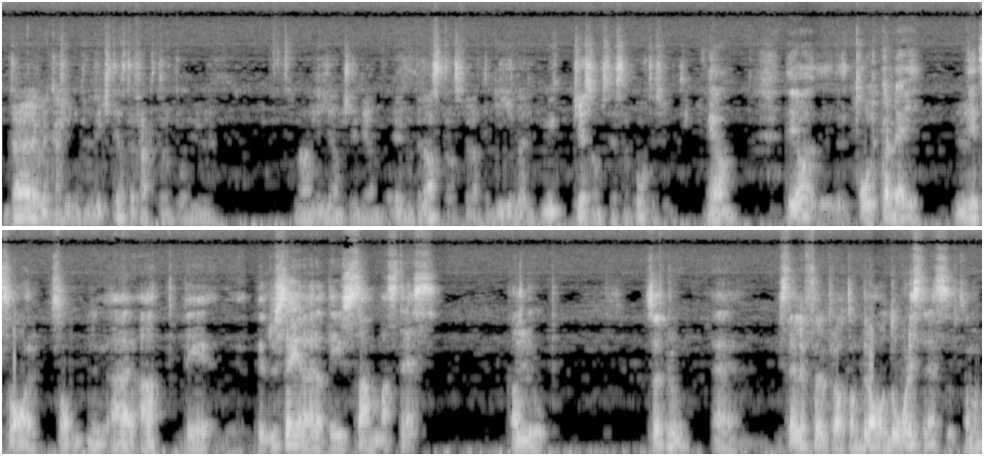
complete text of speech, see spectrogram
där är man kanske inne på den viktigaste faktorn på hur man egentligen överbelastas för att det blir väldigt mycket som stressar på till slut. Ja. Det jag tolkar dig, Mm. ditt svar som nu är att det, det du säger är att det är ju samma stress. Alltihop. Så att, Jo. Eh, istället för att prata om bra och dålig stress så kan man,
